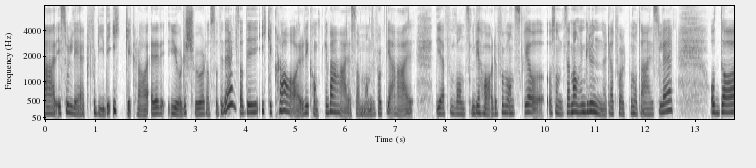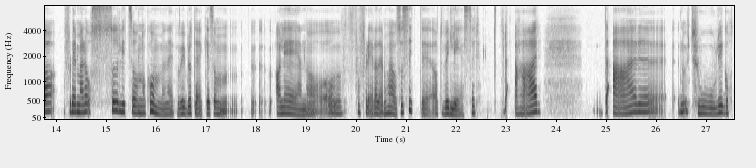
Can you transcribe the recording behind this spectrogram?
er isolert fordi de ikke klarer Eller gjør det sjøl også til dels. At de ikke klarer De kan ikke være sammen med andre folk. De er, de er for vanskelige, de har det for vanskelig og, og sånn. Så det er mange grunner til at folk på en måte er isolert. Og da, for dem er det også litt sånn å komme ned på biblioteket som øh, alene, og, og for flere av dem har jeg også sittet at vi leser. For det er Det er øh, noe utrolig godt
